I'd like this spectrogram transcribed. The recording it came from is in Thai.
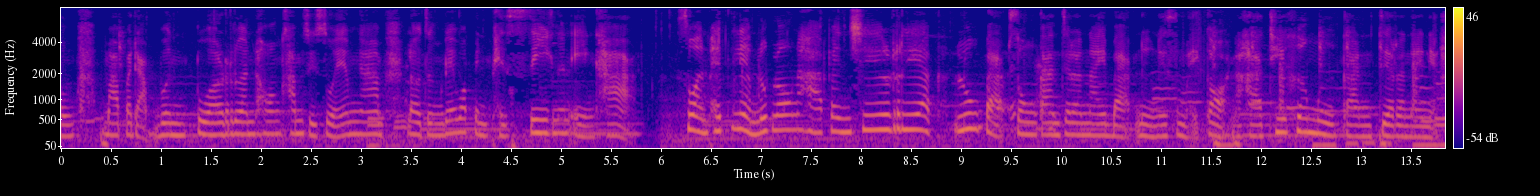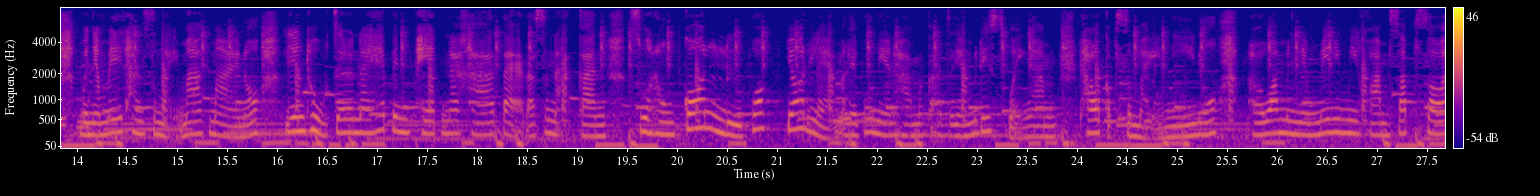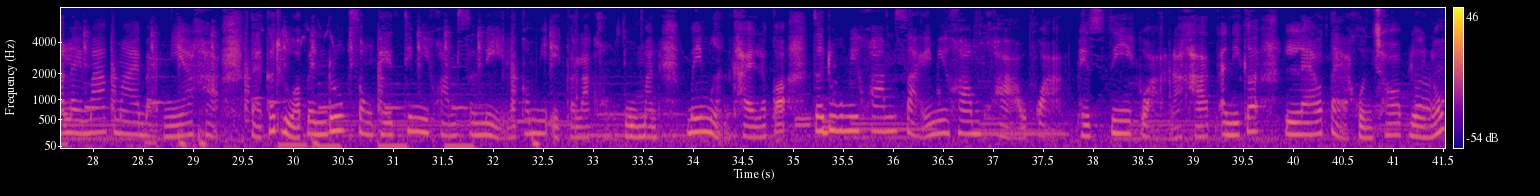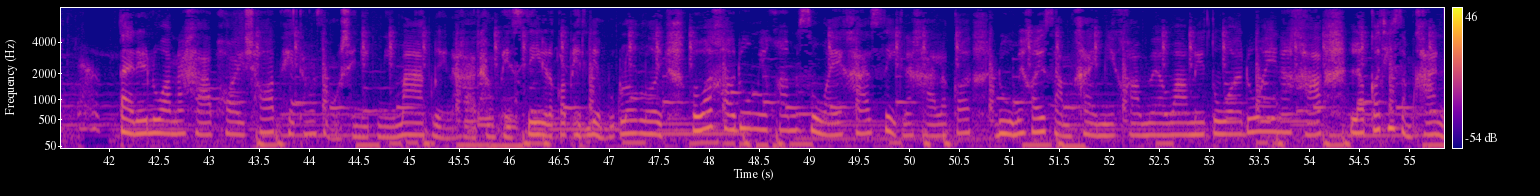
มาประดับบนตัวเรือนทองคำสวยๆงามๆเราจึงเรียกว่าเป็นเพชรซีกนั่นเองค่ะ ส่วนเพชรเหลี่ยมลูกโลกนะคะ เป็นชื่อเรียกรูปแบบทรงการเจรไนแบบหนึ่งในสมัยก่อนนะคะ ที่เครื่องมือการเจรไนเนี่ยมันยังไม่ได้ทันสมัยมากมายเนาะยังถูกเจรไนให้เป็นเพชรนะคะ แต่ลักษณะการส่วนของก้นหรือพวกยอดแหลมอะไรพวกนี้นะคะ มันอาจจะยังไม่ได้สวยงามเท่ากับสมัยนี้เนาะเพราะว่ามันยังไม่ได้มีความซับซ้อนอะไรมากมายแบบนี้ค่ะ แต่ก็ถือว่าเป็นรูปทรงเพชรที่มีความเสน่ห์แล้วก็มีเอกลักษณ์ของตัวมันไม่เหมือนใคร แล้วก็จะดูมีความใสมีความขาวกว่าเพชรซี่กว่านะคะ อันนี้ก็แล้วแต่คนชอบเลยเนาะ แต่โดยรวมนะคะพลอยชอบเพชรทั้งสองชนิดนี้มากเลยนะคะ ทั้งเพชรซี่แล้วก็เพชรเหลี่ยมลูกโลกเลย เพราะว่าเขาดูมีความสวยคลาสสิกนะคะ แล้วก็ดูไม่ค่อยซ้ำใครมีความแวววาวในตัวด้วยนะคะ แล้วก็ที่สำคัญ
